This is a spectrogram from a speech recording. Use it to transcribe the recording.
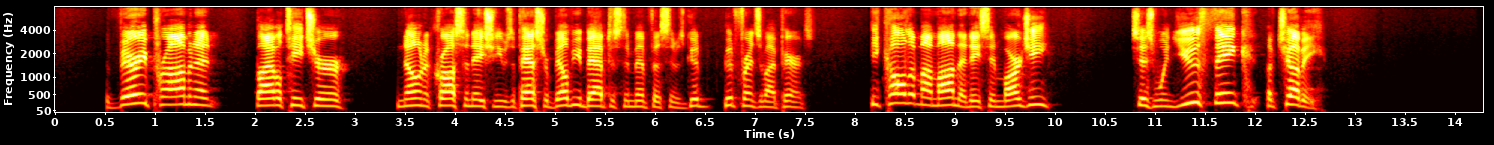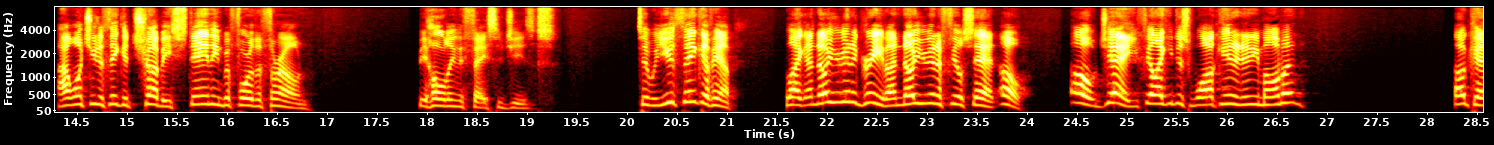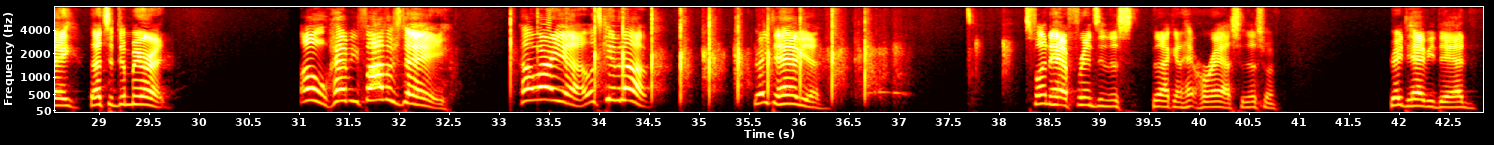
a very prominent Bible teacher known across the nation. He was a pastor of Bellevue Baptist in Memphis and was good, good friends of my parents. He called up my mom that day. He said, Margie, says, when you think of Chubby, I want you to think of Chubby standing before the throne, beholding the face of Jesus. So when you think of him, like, I know you're going to grieve. I know you're going to feel sad. Oh, oh, Jay, you feel like you just walk in at any moment? Okay, that's a demerit. Oh, happy Father's Day. How are you? Let's give it up. Great to have you. It's fun to have friends in this that I can ha- harass in this one. Great to have you, Dad.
